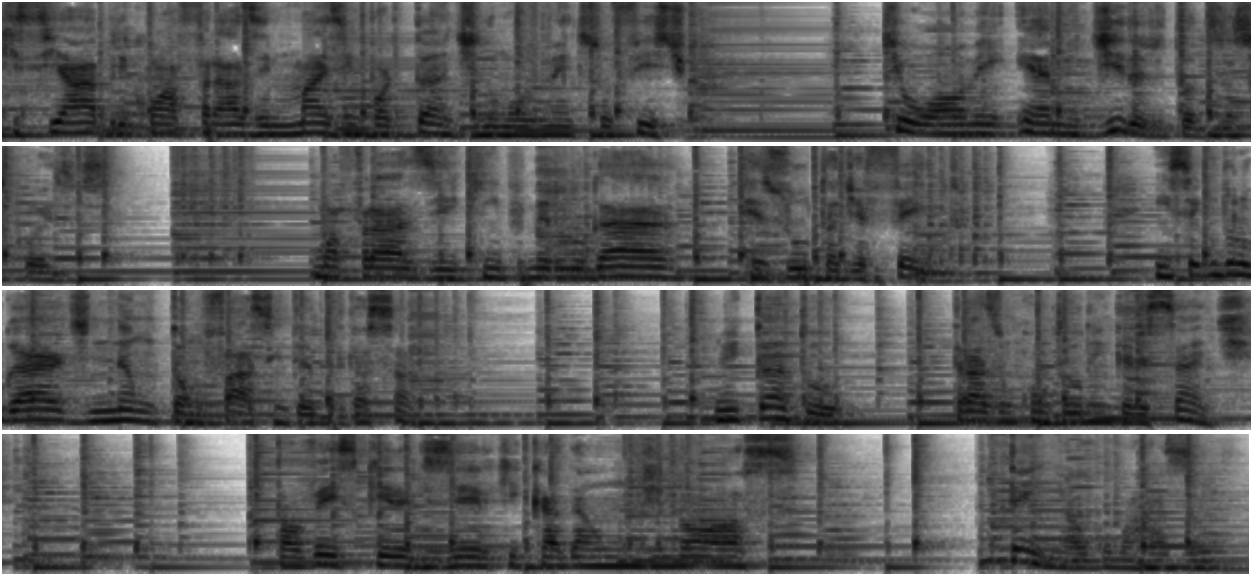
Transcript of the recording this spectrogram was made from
que se abre com a frase mais importante do movimento sofístico: que o homem é a medida de todas as coisas. Uma frase que, em primeiro lugar, resulta de efeito, em segundo lugar, de não tão fácil interpretação. No entanto, traz um conteúdo interessante. Talvez queira dizer que cada um de nós tem alguma razão.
